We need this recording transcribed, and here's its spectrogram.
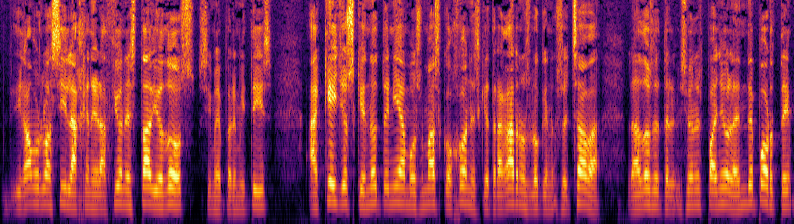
digámoslo así, la generación Estadio 2, si me permitís, aquellos que no teníamos más cojones que tragarnos lo que nos echaba la 2 de televisión española en deporte,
